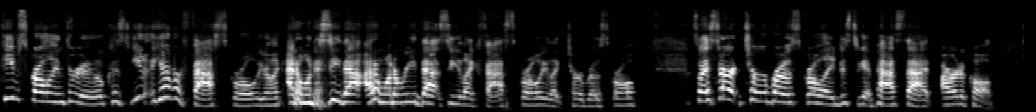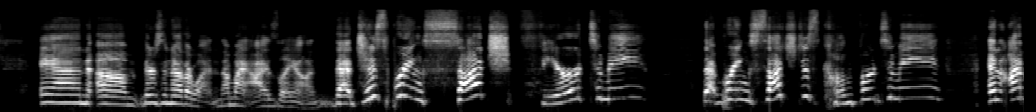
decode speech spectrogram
keep scrolling through because you you ever fast scroll? You're like, I don't want to see that, I don't want to read that. So you like fast scroll, you like turbo scroll. So I start turbo scrolling just to get past that article. And um, there's another one that my eyes lay on that just brings such fear to me that brings such discomfort to me. And I'm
